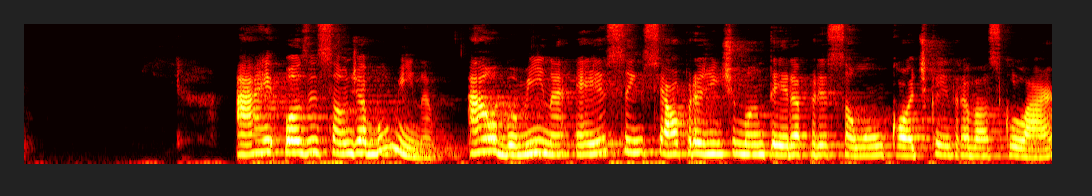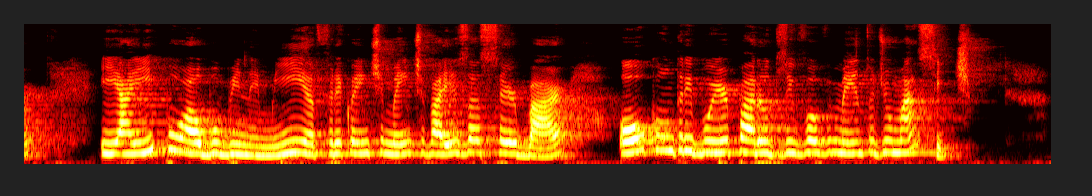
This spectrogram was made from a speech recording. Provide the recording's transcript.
A reposição de albumina. A albumina é essencial para a gente manter a pressão oncótica intravascular e a hipoalbuminemia frequentemente vai exacerbar ou contribuir para o desenvolvimento de uma ascite.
